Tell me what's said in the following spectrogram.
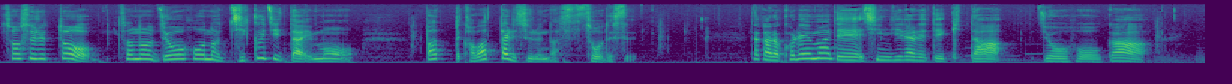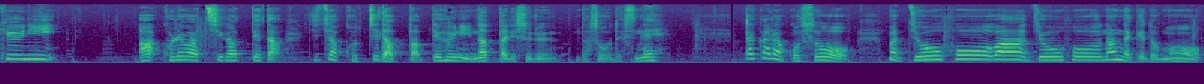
そうするとその情報の軸自体もバッて変わったりするんだそうです。だからこれまで信じられてきた情報が急にあこれは違ってた実はこっちだったっていう風になったりするんだそうですね。だからこそ、まあ、情報は情報なんだけども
